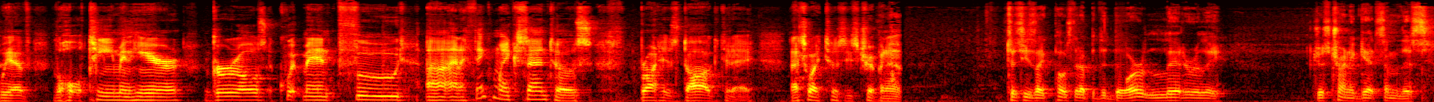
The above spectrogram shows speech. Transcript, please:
We have the whole team in here, girls, equipment, food, uh, and I think Mike Santos brought his dog today. That's why Tussie's tripping out. Tussie's like posted up at the door, literally just trying to get some of this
